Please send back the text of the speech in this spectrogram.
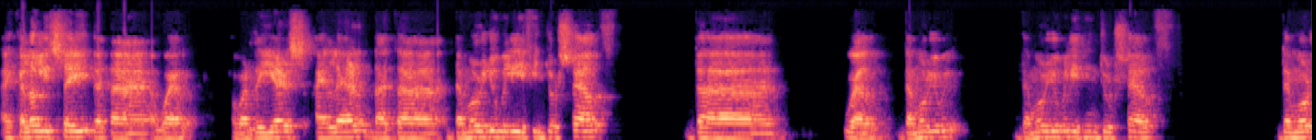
I can only say that, uh, well, over the years, I learned that uh, the more you believe in yourself, the well, the more you the more you believe in yourself, the more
